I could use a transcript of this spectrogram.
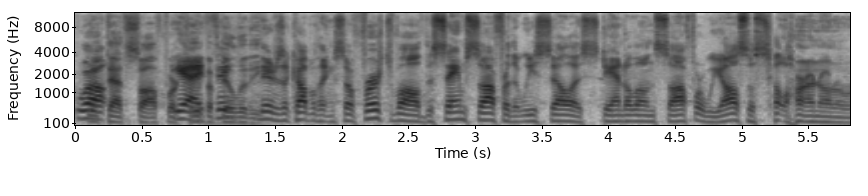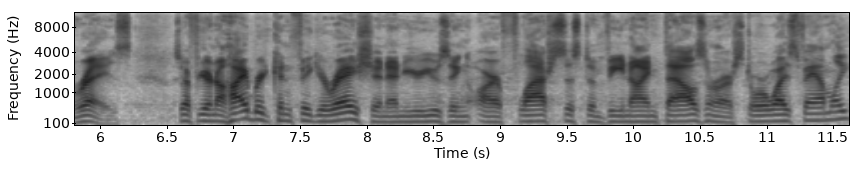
with that software yeah, capability? there's a couple things. So first of all, the same software that we sell as standalone software, we also sell our own arrays. So if you're in a hybrid configuration and you're using our FlashSystem V9000 or our Storwize family,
